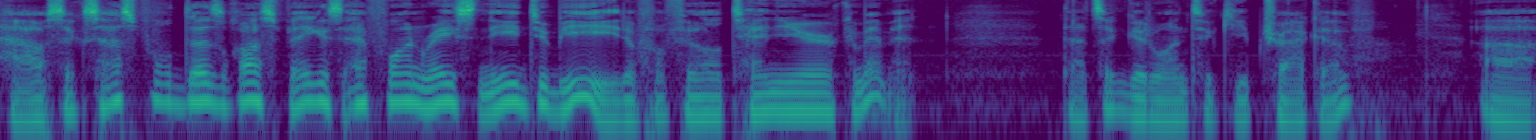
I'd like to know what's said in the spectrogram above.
how successful does Las Vegas F1 race need to be to fulfill 10 year commitment? That's a good one to keep track of. Uh,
